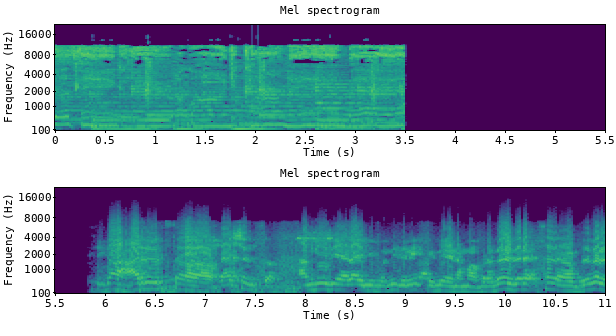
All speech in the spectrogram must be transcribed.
Still think of you. ಈಗ ಆರ್ ಎಸ್ ಫ್ಯಾಷನ್ಸ್ ಅಂಗಡಿ ಇದೆಯಲ್ಲ ಇಲ್ಲಿ ಬಂದಿದ್ದೀನಿ. ಇಲ್ಲಿ ನಮ್ಮ ಬ್ರದರ್ ಇದಾರೆ. ಸರ್ ಬ್ರದರ್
